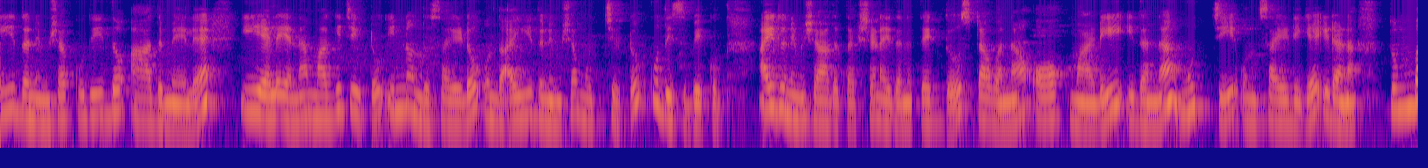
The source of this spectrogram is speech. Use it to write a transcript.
ಐದು ನಿಮಿಷ ಕುದಿದು ಆದಮೇಲೆ ಈ ಎಲೆಯನ್ನು ಮಗಿಜಿಟ್ಟು ಇನ್ನೊಂದು ಸೈಡು ಒಂದು ಐದು ನಿಮಿಷ ಮುಚ್ಚಿಟ್ಟು ಕುದಿಸಬೇಕು. ಐದು ನಿಮಿಷ ಆದ ತಕ್ಷಣ ಇದನ್ನು ತೆಗೆದು ಸ್ಟವನ್ನು ಆಫ್ ಮಾಡಿ ಇದನ್ನು ಮುಚ್ಚಿ ಒಂದು ಸೈಡಿಗೆ ಇಡೋಣ. ತುಂಬ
